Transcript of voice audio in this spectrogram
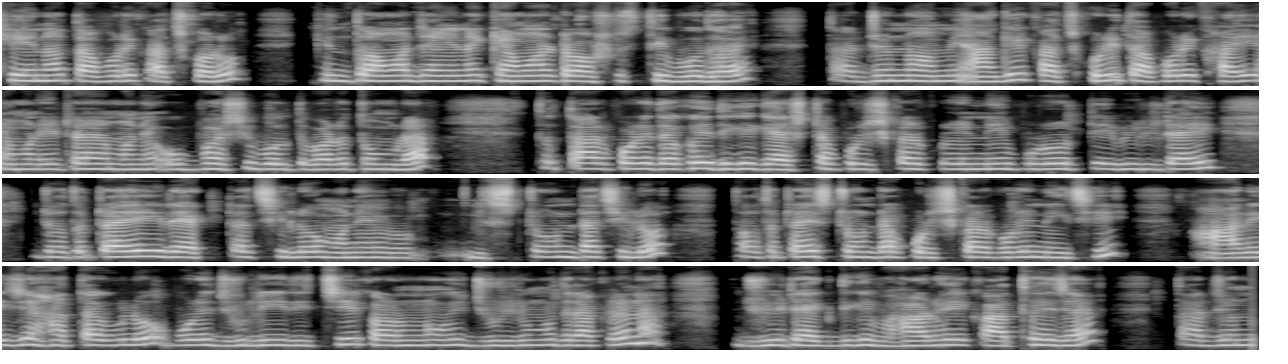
খেয়ে নাও, তারপরে কাজ করো। কিন্তু আমার জানি না কেমন একটা অস্বস্তি বোধ হয়। তার জন্য আমি আগে কাজ করি, তারপরে খাই। আমার এটা মানে অভ্যাসই বলতে পারো তোমরা তো তারপরে দেখো এদিকে গ্যাসটা পরিষ্কার করে নিয়ে পুরো টেবিলটাই যতটাই র্যাকটা ছিল মানে স্টোনটা ছিল, ততটাই স্টোনটা পরিষ্কার করে নিয়েছি। আর এই যে হাতাগুলো ওপরে ঝুলিয়ে দিচ্ছি, কারণ ওই ঝুড়ির মধ্যে রাখলে না ঝুড়িটা একদিকে ভার হয়ে কাত হয়ে যায়। তার জন্য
